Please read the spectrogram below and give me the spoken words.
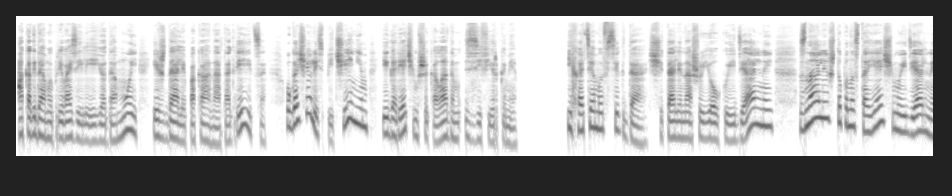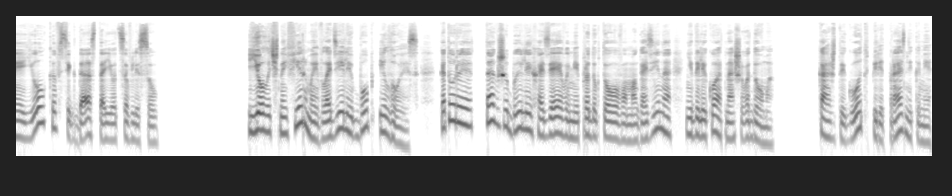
А когда мы привозили ее домой и ждали, пока она отогреется, угощались печеньем и горячим шоколадом с зефирками. И хотя мы всегда считали нашу елку идеальной, знали, что по-настоящему идеальная елка всегда остается в лесу. Елочной фермой владели Боб и Лоис, которые также были хозяевами продуктового магазина недалеко от нашего дома. Каждый год перед праздниками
